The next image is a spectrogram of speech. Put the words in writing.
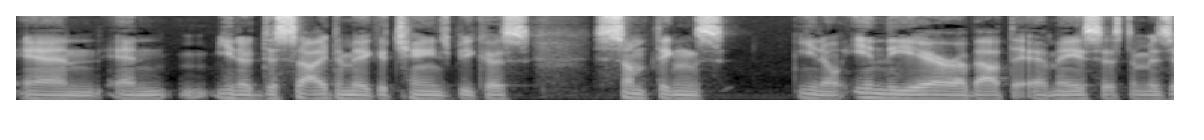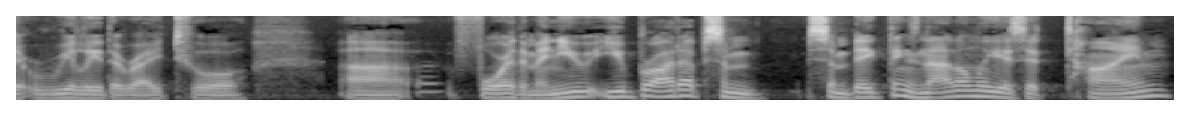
and and you know decide to make a change because something's you know in the air about the MA system. Is it really the right tool uh, for them? And you you brought up some some big things. Not only is it time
